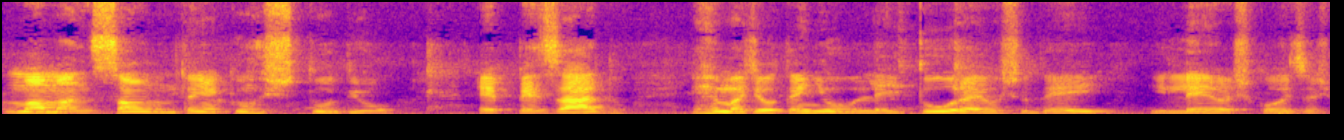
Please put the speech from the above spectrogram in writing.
uma mansão, não tenho aqui um estúdio é, pesado, é, mas eu tenho leitura, eu estudei e leio as coisas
